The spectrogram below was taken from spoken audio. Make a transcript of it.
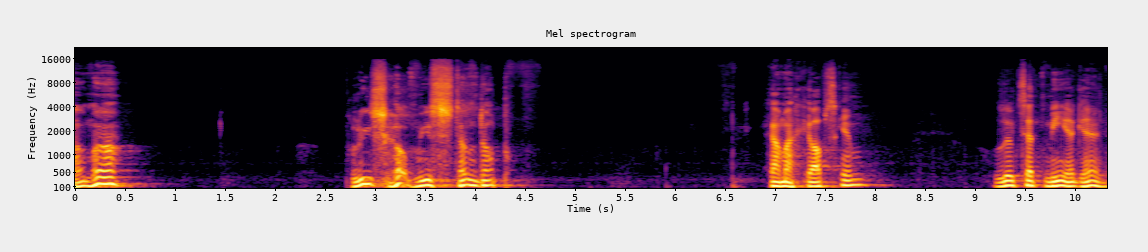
Hannah, please help me stand up. Hama helps him, looks at me again,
